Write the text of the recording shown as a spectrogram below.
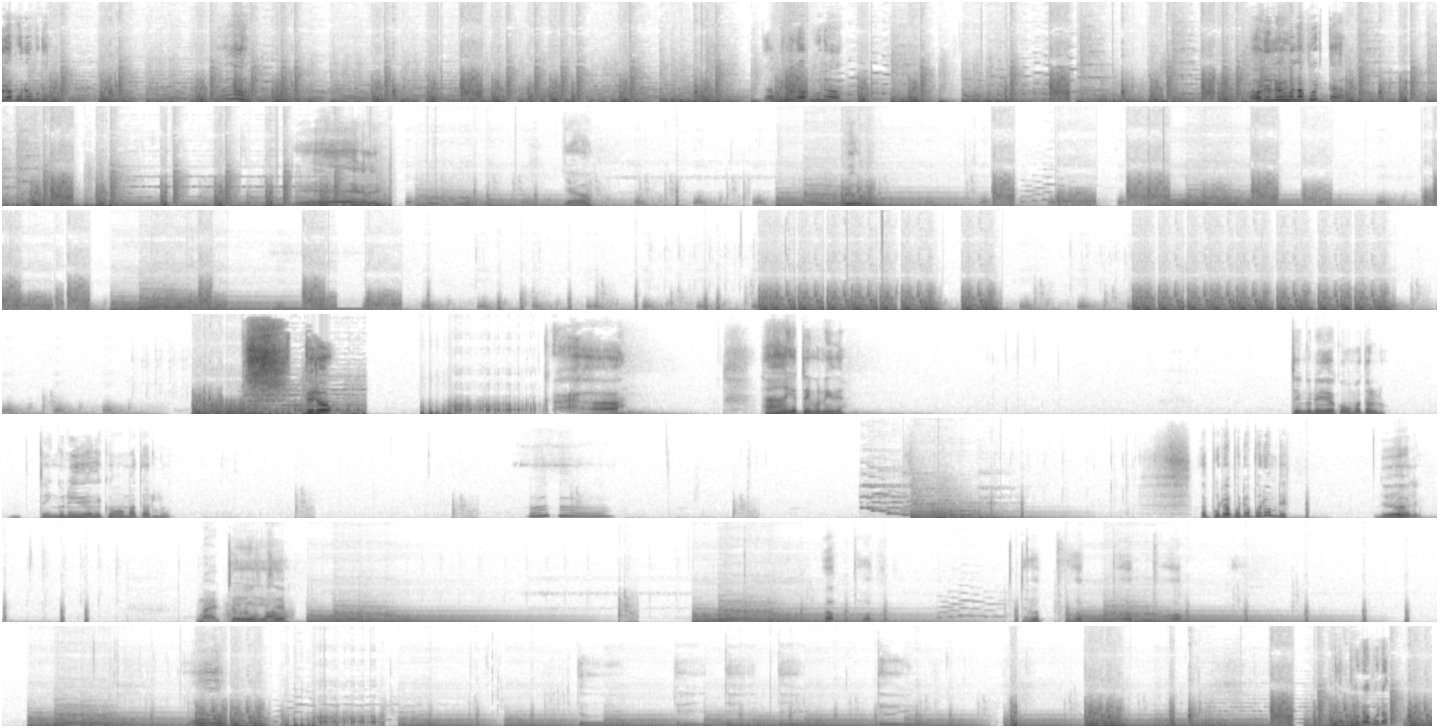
Vamos, apura, apura, Pero... Ah, Ah, ya tengo una idea. Tengo una idea de cómo matarlo. Tengo una idea de cómo matarlo. Apura, apura, apura, hombre. Dale. Sí, sí, sí. 업업 업업업업 Bura bura.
